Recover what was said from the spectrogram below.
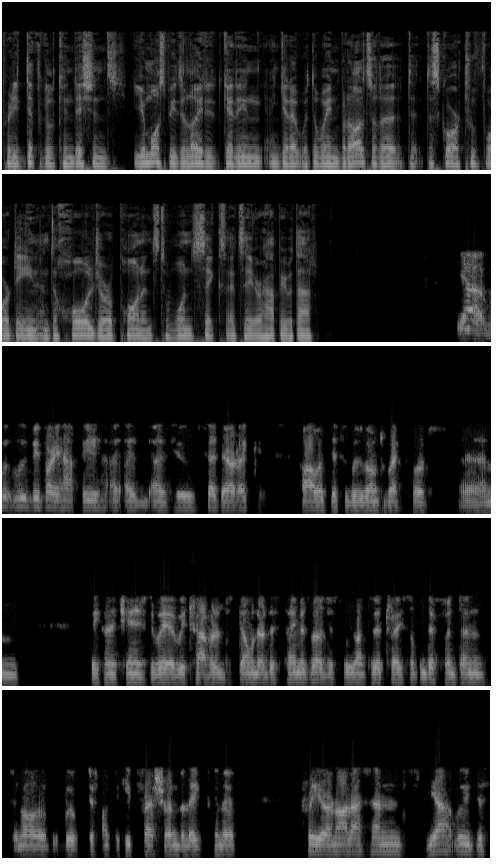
pretty difficult conditions. You must be delighted to get in and get out with the win, but also to, to, to score 214 and to hold your opponents to 1 6. I'd say you're happy with that. Yeah, we'd be very happy. I, I, as you said there, like it's always difficult going to Wexford. Um, we kind of changed the way we travelled down there this time as well. Just we wanted to try something different, and you know we just want to keep pressure on the legs, kind of freer and all that. And yeah, we just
